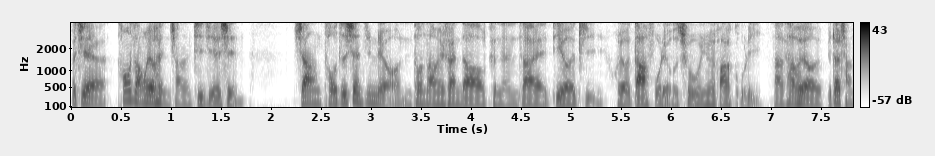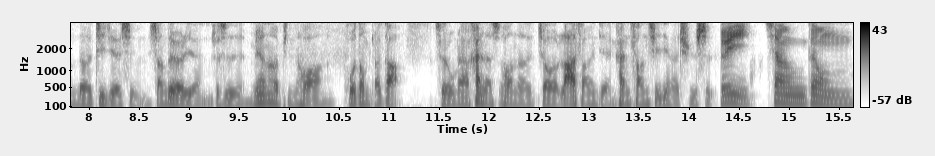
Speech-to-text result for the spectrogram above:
而且通常会有很强的季节性。像投资现金流，你通常会看到可能在第二季会有大幅流出，因为发股利，那它会有比较强的季节性，相对而言就是没有那么平滑，波动比较大。所以我们要看的时候呢，就拉长一点，看长期一点的趋势。所以像这种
